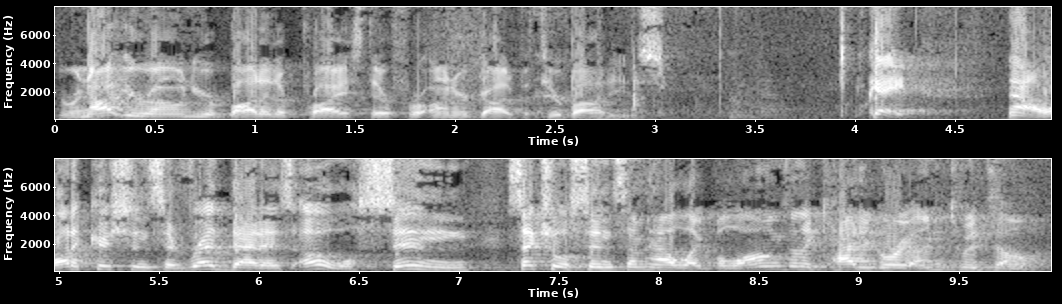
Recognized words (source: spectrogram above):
You are not your own, you are bought at a price, therefore honor God with your bodies. Okay, now a lot of Christians have read that as, oh, well, sin, sexual sin somehow like belongs in a category unto its own.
